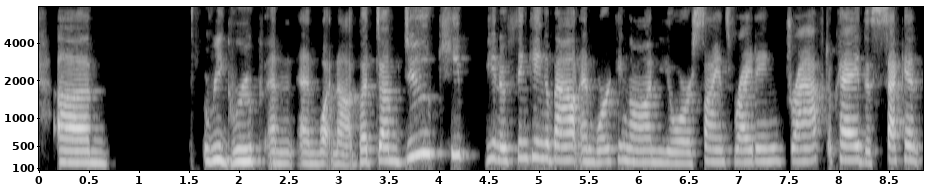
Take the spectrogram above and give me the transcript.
um, regroup and and whatnot but um, do keep you know thinking about and working on your science writing draft okay? The second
